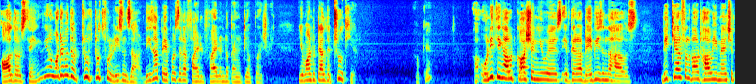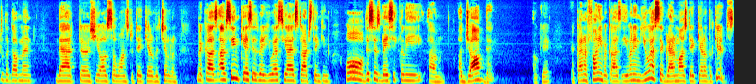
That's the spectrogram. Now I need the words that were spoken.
All those things, you know, whatever the truth, truthful reasons are, these are papers that are filed, filed under penalty of perjury. You want to tell the truth here. Okay. Uh, only thing I would caution you is if there are babies in the house, be careful about how you mention to the government that uh, she also wants to take care of the children because I've seen cases where USCIS starts thinking, oh, this is basically um, a job then. Okay, it's kind of funny because even in USA, grandmas take care of the kids.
